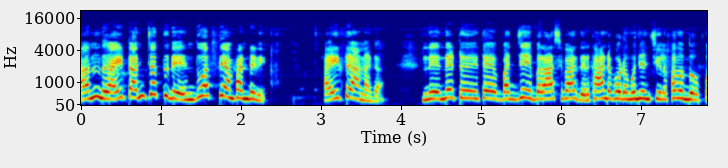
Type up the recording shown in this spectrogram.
అందు హైట్ అంచెత్తుదే ఎందు వస్తే పండుని? హైట్ అనగా. ತೋಪು ನೀವ ಅಂದ ಅಂದು ಐಟ್ ಅಂಚತ್ತದೆ ಎಂದು ಅತ್ತೆ ಪಂಡನಿ ಐಟ್ ಆನಗ ಎಂದೆಟ್ಟು ಇತ್ತೆ ಬಜ್ಜೆ ರಾಸಿ ಬಾರ್ದೇರು ಕಾಂಡೆ ಪೋಡ ಗೊಂಜನ್ ಚೀಲ ಪದೊಂದು ಒಪ್ಪ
